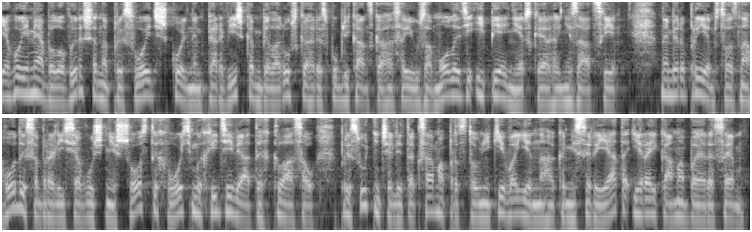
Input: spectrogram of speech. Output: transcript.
Яго імя было вырашана прысвоіць школьным пярвішкам беларускага рэспубліканскага саюза моладзі і піянерскай арганізацыі. На мерапрыемства з нагоды сабраліся вучні шостых, восьмых і дзевятых класаў. Прысутнічалі прысутнічалі таксама прадстаўнікі ваеннага камісарыята і райкама брсм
